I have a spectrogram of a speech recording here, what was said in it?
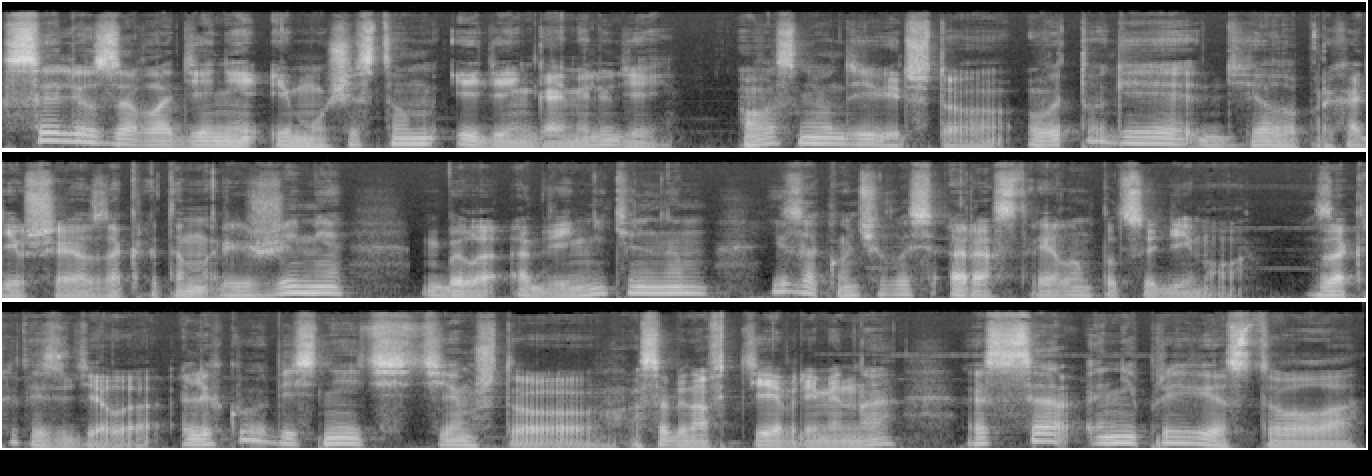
с целью завладения имуществом и деньгами людей. Вас не удивит, что в итоге дело, проходившее в закрытом режиме, было обвинительным и закончилось расстрелом подсудимого. Закрытость дела легко объяснить тем, что, особенно в те времена, СССР не приветствовала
